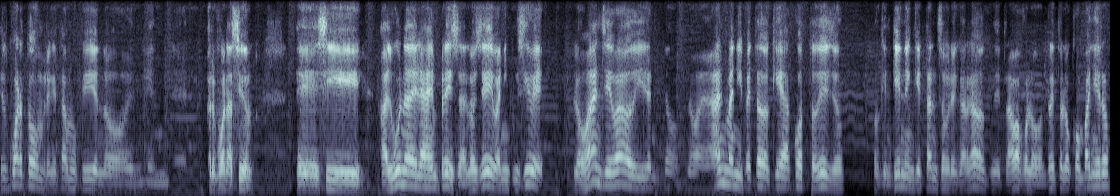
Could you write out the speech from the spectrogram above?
el cuarto hombre que estamos pidiendo en, perforación, eh, si alguna de las empresas lo llevan, inclusive los han llevado y han manifestado que es a costo de ellos, porque entienden que están sobrecargados de trabajo los, el resto de los compañeros,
